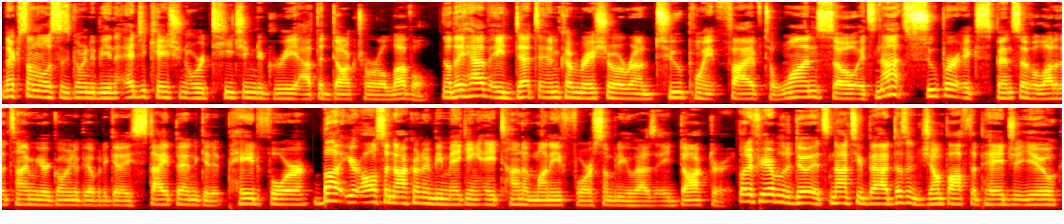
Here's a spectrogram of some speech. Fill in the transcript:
Next on the list is going to be an education or teaching degree at the doctoral level. Now they have a debt to income ratio around 2.5 to 1, so it's not super expensive. A lot of the time you're going to be able to get a stipend, get it paid for, but you're also not going to be making a ton of money for somebody who has a doctorate. But if you're able to do it, it's not too bad. It doesn't jump off the page at you.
